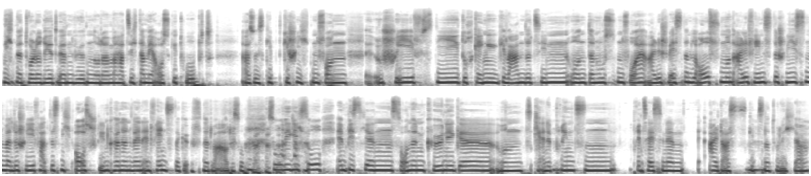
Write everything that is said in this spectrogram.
nicht mehr toleriert werden würden oder man hat sich da mehr ausgetobt. Also es gibt Geschichten von äh, Chefs, die durch Gänge gewandert sind und dann mussten vorher alle Schwestern laufen und alle Fenster schließen, weil der Chef hat es nicht ausstehen können, wenn ein Fenster geöffnet war oder so. So wirklich so ein bisschen Sonnenkönige und kleine Prinzen, Prinzessinnen, all das gibt's natürlich, ja.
